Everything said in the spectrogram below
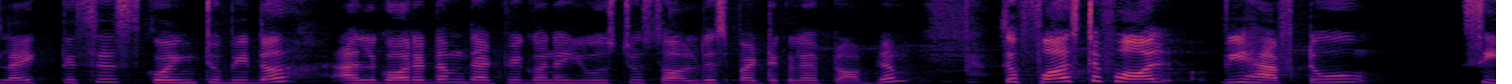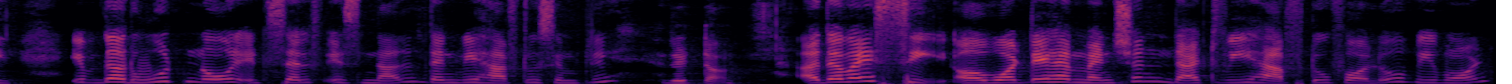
like this is going to be the algorithm that we're going to use to solve this particular problem. So first of all, we have to see if the root node itself is null then we have to simply return. Otherwise see uh, what they have mentioned that we have to follow we want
